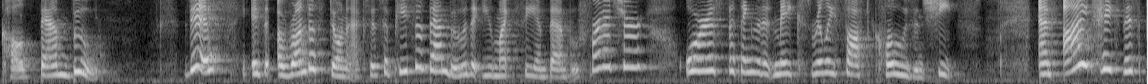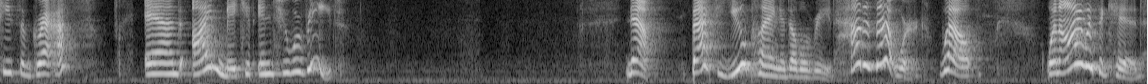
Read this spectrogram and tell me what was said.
called bamboo. This is Arundo donax. It's a piece of bamboo that you might see in bamboo furniture or is the thing that it makes really soft clothes and sheets. And I take this piece of grass and I make it into a reed. Now, back to you playing a double reed. How does that work? Well, when I was a kid,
